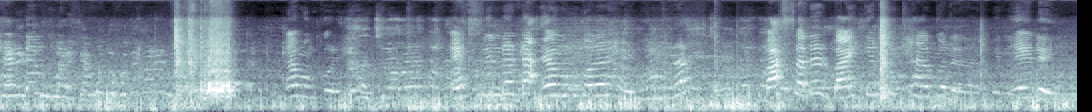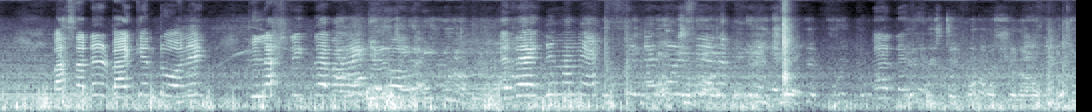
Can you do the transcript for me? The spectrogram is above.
হ্যান্ডেল ঘুরে এমন করে অ্যাক্সিডেন্টটা এমন করে হয় বন্ধুরা বাচ্চাদের বাইক কিন্তু খেয়াল করে রাখবেন এইটাই বাচ্চাদের বাইক কিন্তু অনেক প্লাস্টিক দিয়ে বানাই এটা একদিন আমি অ্যাক্সিডেন্ট করেছি এই যে ভেঙে গেছে। এই দেখেন। এই দেখেন। তাই মানে কি এই ব্যাগটা বাচ্চাদের চালাতে দিবেন না তাহলে কি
